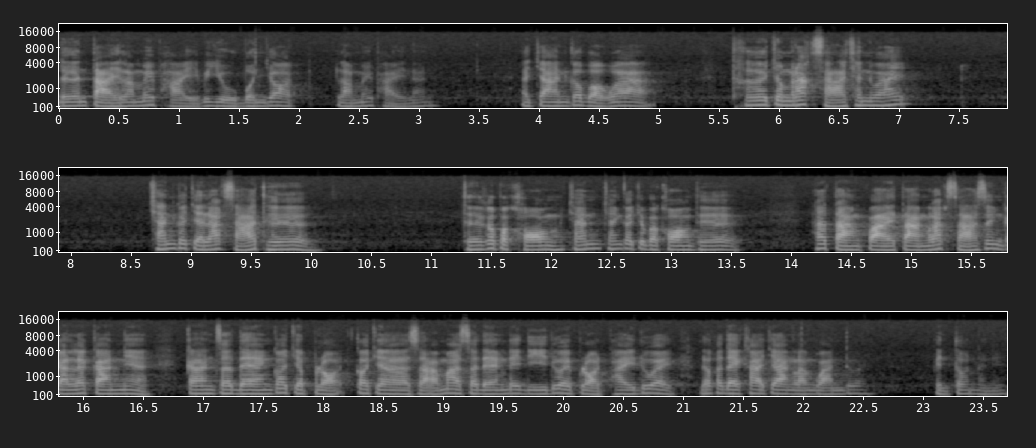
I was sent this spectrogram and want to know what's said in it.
เดินไต่ลำไม้ไผ่ไปอยู่บนยอดลำไม้ไผ่นั้น อาจารย์ก็บอกว่า เธอจงรักษาฉันไว้ ฉันก็จะรักษาเธอ เธอก็ประคองฉัน ฉันก็จะประคองเธอ ถ้าต่างฝ่ายต่างรักษาซึ่งกันและกันเนี่ย การแสดงก็จะปลอดก็จะสามารถแสดงได้ดีด้วยปลอดภัยด้วย แล้วก็ได้ค่าจ้างรางวัลด้วย เป็นต้นอันนี้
